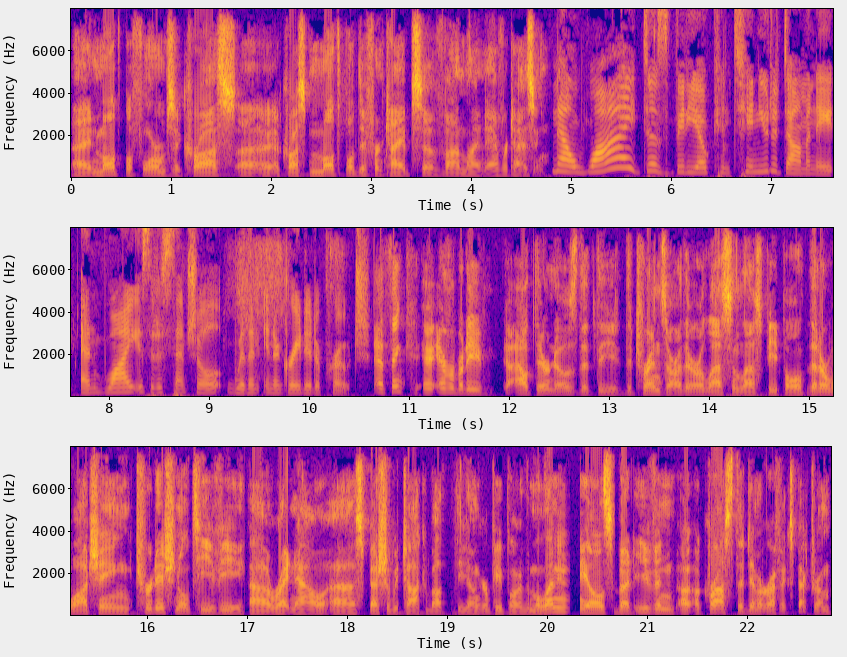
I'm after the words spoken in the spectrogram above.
uh, in multiple forms across uh, across multiple different types of online advertising. Now, why does video continue to dominate, and why is it essential with an integrated approach? I think everybody out there knows that the the trends are there are less and less people that are watching traditional TV uh, right now. Uh, especially we talk about the younger people or the millennials, but even uh, across the demographic spectrum,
